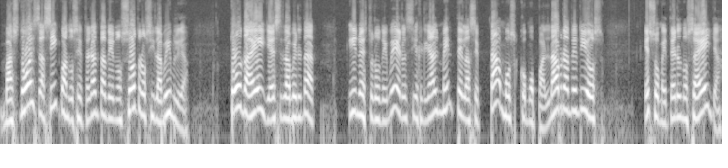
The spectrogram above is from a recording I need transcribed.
Mas no es así cuando se trata de nosotros y la Biblia. Toda ella es la verdad. Y nuestro deber, si realmente la aceptamos como palabra de Dios, es someternos a ella,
